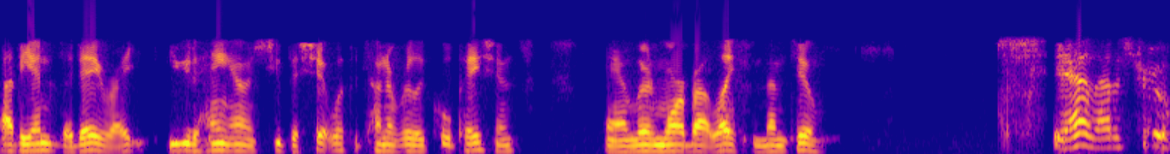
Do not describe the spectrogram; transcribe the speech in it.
at the end of the day, right, you get to hang out and shoot the shit with a ton of really cool patients and learn more about life from them too. Yeah, that is true.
